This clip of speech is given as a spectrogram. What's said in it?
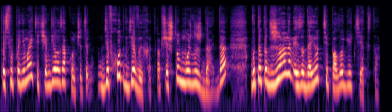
то есть вы понимаете, чем дело закончится, где вход, где выход, вообще что можно ждать. Да? Вот этот жанр и задает типологию текста.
